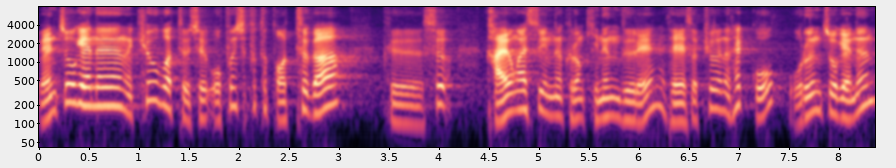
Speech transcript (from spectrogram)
왼쪽에는 큐버트 즉 오픈시프트 버트가 그 수, 가용할 수 있는 그런 기능들에 대해서 표현을 했고 오른쪽에는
